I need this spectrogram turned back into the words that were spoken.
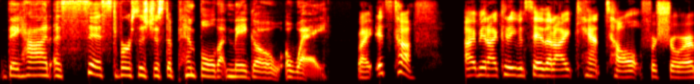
they had a cyst versus just a pimple that may go away? Right. It's tough. I mean, I could even say that I can't tell for sure,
